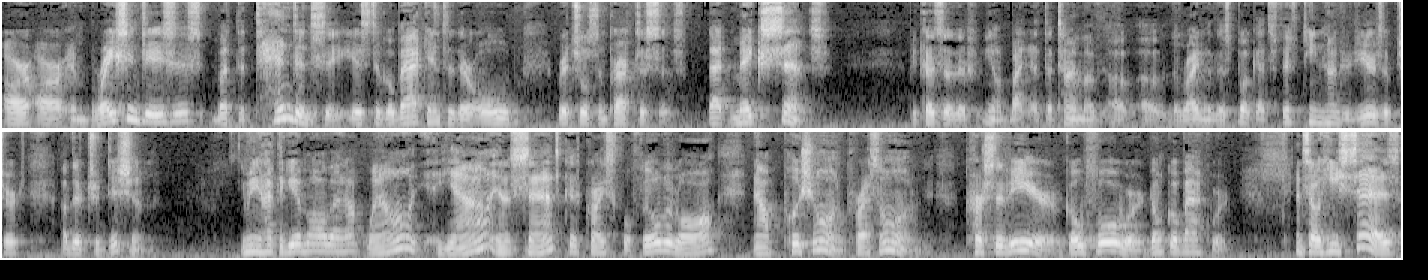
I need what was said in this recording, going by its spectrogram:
are, are embracing Jesus, but the tendency is to go back into their old rituals and practices. That makes sense because of the, you know, by, at the time of, of, of, the writing of this book, that's 1,500 years of church, of their tradition. You mean you have to give all that up? Well, yeah, in a sense, because Christ fulfilled it all. Now push on, press on, persevere, go forward, don't go backward. And so he says,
